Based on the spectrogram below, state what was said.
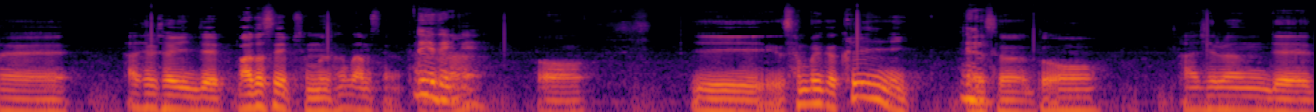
예. 사실 저희 이제 마더스앱 전문 상담센터. 네네네. 어, 이 산부인과 클리닉에서도 사실은 이제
